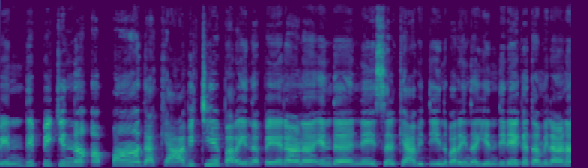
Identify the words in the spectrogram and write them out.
ബന്ധിപ്പിക്കുന്ന ആ പാത ക്യാവിറ്റിയെ പറയുന്ന പേരാണ് എന്ത്? നെയ്സൽ ക്യാവിറ്റി എന്ന് പറയുന്നത് എന്തിനെയൊക്കെ തമ്മിലാണ്?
